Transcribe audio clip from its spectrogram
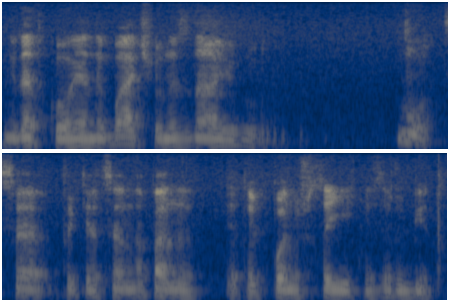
ніде такого я не бачив, не знаю. Ну, це таке, це напевно, я так зрозумів, що це їхній заробіток.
